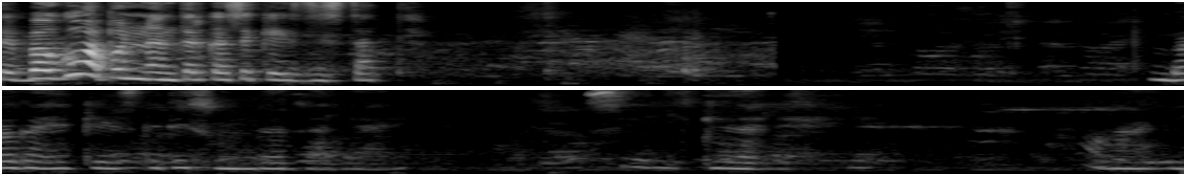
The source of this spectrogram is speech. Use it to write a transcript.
तर बघू आपण नंतर कसे केस दिसतात ते. बघा हे केस किती सुंदर झाले आहे. सिल्की झाले आहे. आणि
